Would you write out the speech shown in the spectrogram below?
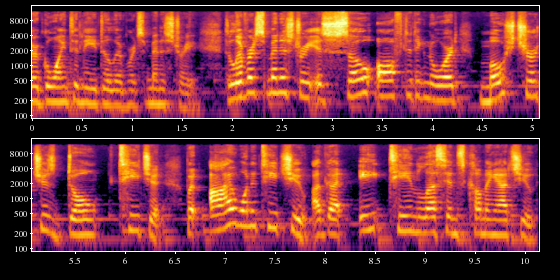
They're going to need deliverance ministry. Deliverance ministry is so often ignored, most churches don't teach it. But I want to teach you. I've got 18 lessons coming at you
